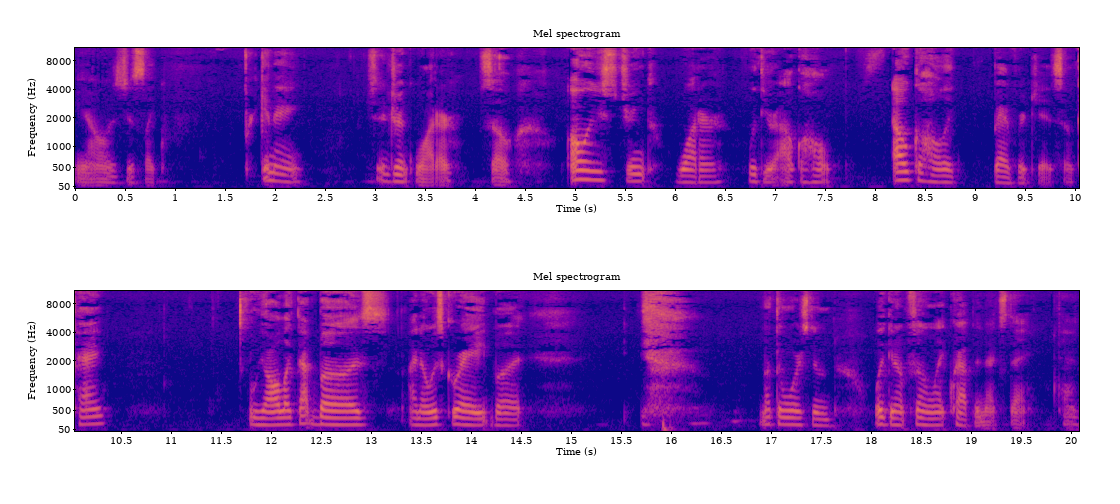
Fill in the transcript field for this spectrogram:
You know, I was just like freaking A. Should drink water. So always drink water with your alcohol alcoholic beverages, okay? We all like that buzz. I know it's great, but nothing worse than waking up feeling like crap the next day. Okay.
